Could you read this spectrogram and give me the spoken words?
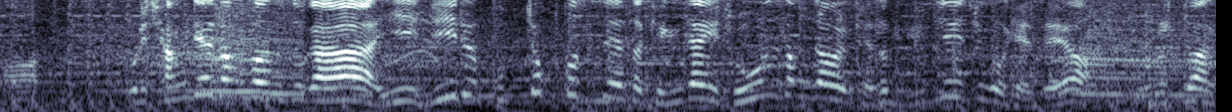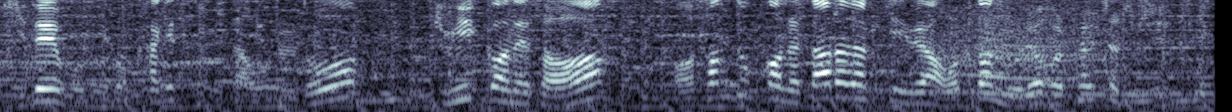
어, 우리 장대성 선수가 이 리르 북쪽 코스에서 굉장히 좋은 성적을 계속 유지해주고 계세요. 오늘 또한 기대해 보도록 하겠습니다. 오늘도 중위권에서 어, 선두권을 따라잡기 위한 어떤 노력을 펼쳐주실지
